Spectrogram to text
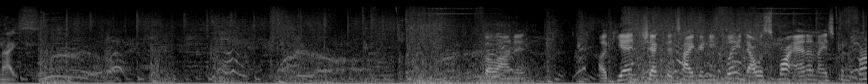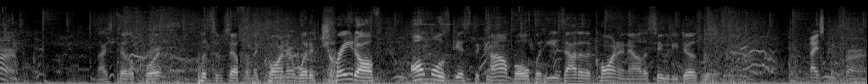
Nice. Fell on it. Again, check the Tiger Knee Flame. That was smart and a nice confirm. Nice teleport. Puts himself in the corner. What a trade-off. Almost gets the combo, but he's out of the corner now. Let's see what he does with it. Nice confirm.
